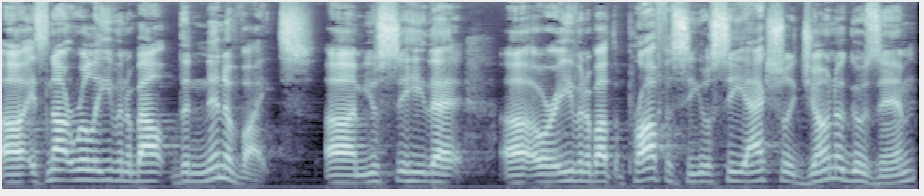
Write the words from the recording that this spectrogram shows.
Uh, it's not really even about the Ninevites. Um, you'll see that, uh, or even about the prophecy, you'll see actually Jonah goes in,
